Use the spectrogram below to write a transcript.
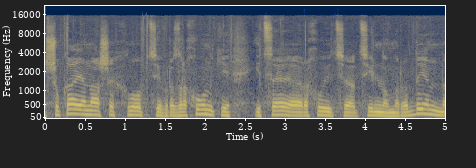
шукає наших хлопців, розрахунки, і це рахується ціль номер один.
